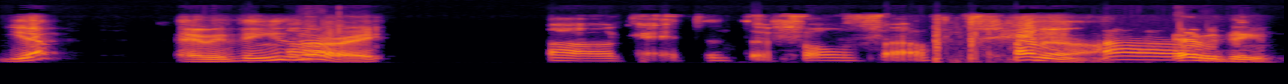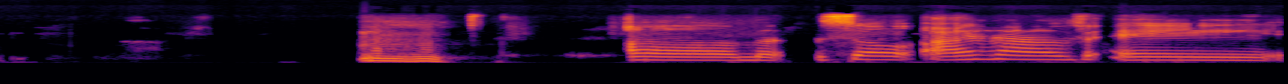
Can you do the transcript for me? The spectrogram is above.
Yep. Everything is oh. all right. Oh, okay. The, the phone fell. I don't know. Um, everything. um, so I have a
